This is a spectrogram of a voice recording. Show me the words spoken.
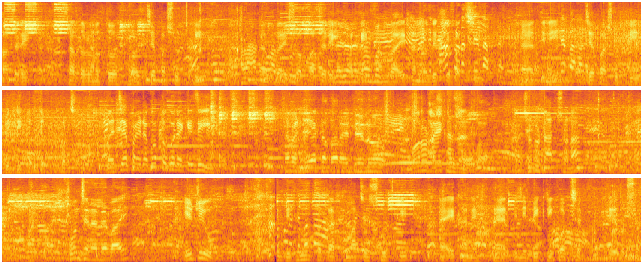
বাজারে। সাধারণত চেপা আহ, প্রায় সব বাজারেই থাকে। আমরা এখানেও দেখতে পাচ্ছি তিনি চেপা শুটকি বিক্রি করতে করছেন। ভাই চেপা এটা কত করে কেজি? বড়টা এক হাজার ছোটটা আটশো না? কোন চ্যানেলে ভাই? ইউটিউব। বিভিন্ন প্রকার মাছের আহ, এখানে তিনি বিক্রি করছেন প্রিয় দর্শক।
